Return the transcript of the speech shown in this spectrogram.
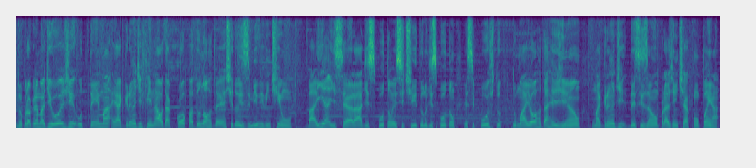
No programa de hoje, o tema é a grande final da Copa do Nordeste 2021. Bahia e Ceará disputam esse título, disputam esse posto do maior da região, uma grande decisão para a gente acompanhar.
